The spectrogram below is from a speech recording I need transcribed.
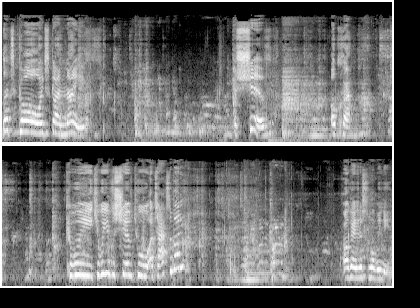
Let's go! I just got a knife. A shiv. Oh, okay. Can we can we use a shiv to attack somebody? Okay, this is what we need.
